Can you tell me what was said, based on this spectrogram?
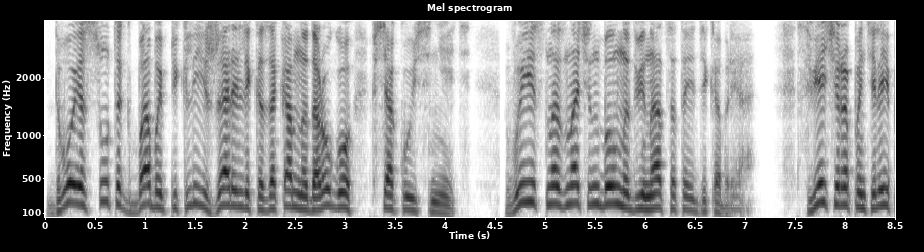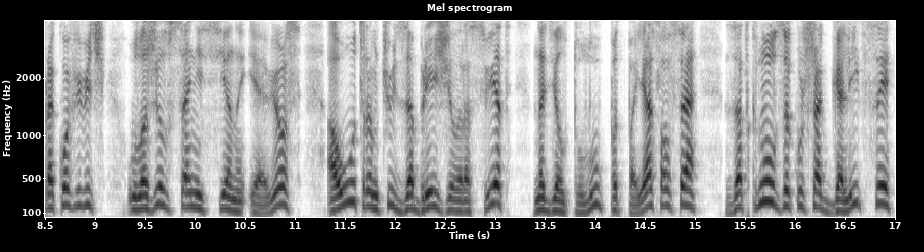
Двое суток бабы пекли и жарили казакам на дорогу всякую снеть. Выезд назначен был на 12 декабря. С вечера Пантелей Прокофьевич уложил в сани сено и овес, а утром чуть забрезжил рассвет, надел тулуп, подпоясался, заткнул за кушак голицы,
